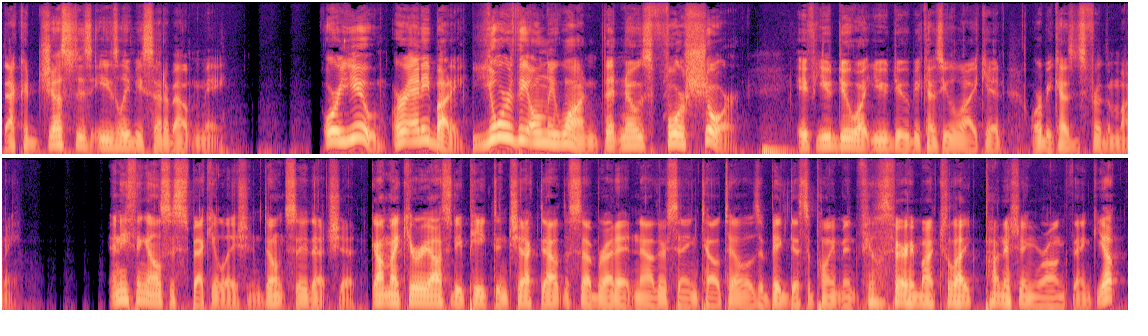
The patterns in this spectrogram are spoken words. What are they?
that could just as easily be said about me. Or you, or anybody. You're the only one that knows for sure if you do what you do because you like it or because it's for the money. Anything else is speculation. Don't say that shit. Got my curiosity piqued and checked out the subreddit. Now they're saying Telltale is a big disappointment. Feels very much like punishing wrong thing. Yep.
